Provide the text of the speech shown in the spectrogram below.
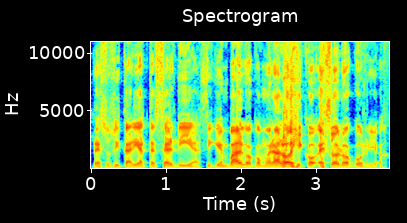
resucitaría el tercer día. Sin embargo, como era lógico, eso no ocurrió.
